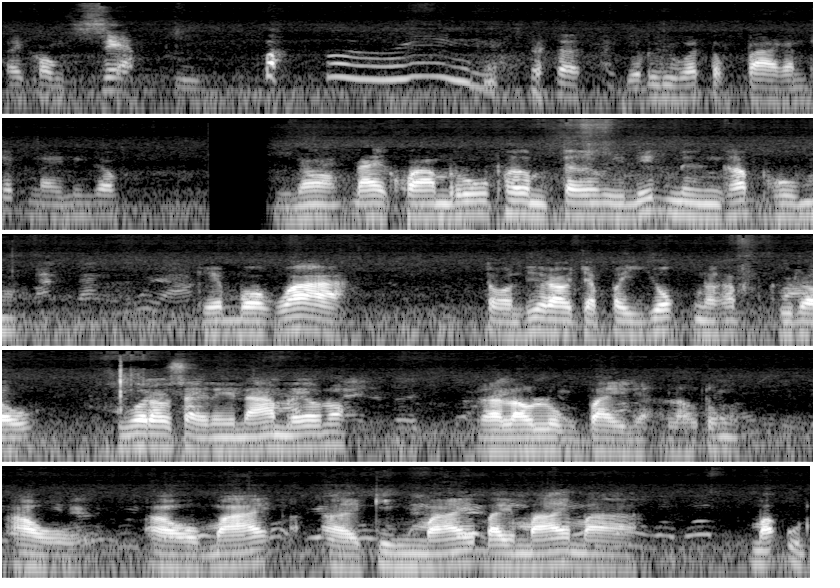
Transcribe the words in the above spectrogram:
ได้ของแซ่บอีกเดี๋ยวไปดูว่าตกปลากันสักหน่อยนึงครับพี่น้องได้ความรู้เพิ่มเติมอีกนิดนึงครับ ผมแกบอกว่าตอนที่เราจะไปยกนะครับ คือเรา ว่าเราใส่ในน้ำแล้วเนาะแล้วเราลงไปเนี่ย เราต้องเอาเอาไม้กิ่งไม้ใบไม้มา มาอุด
